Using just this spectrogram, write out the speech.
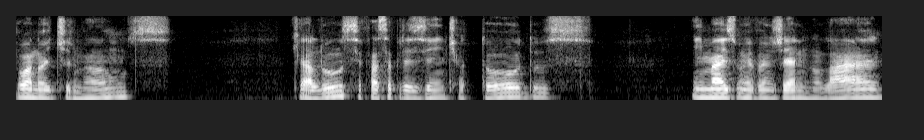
Boa noite, irmãos. Que a luz se faça presente a todos em mais um Evangelho no Lar,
